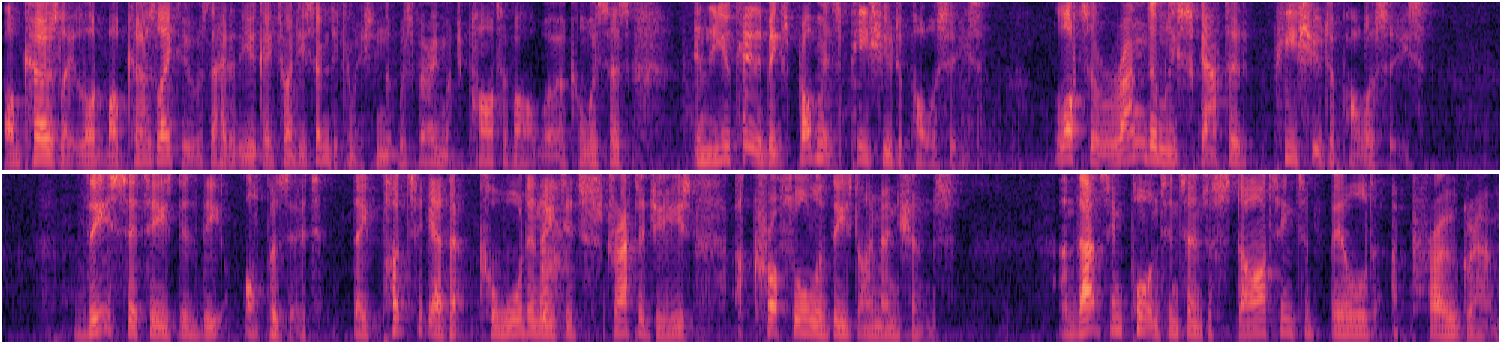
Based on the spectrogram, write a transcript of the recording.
Bob Kerslake, Lord Bob Kerslake, who was the head of the UK 2070 Commission, that was very much part of our work, always says, in the UK, the biggest problem is pea shooter policies. Lots of randomly scattered pea shooter policies. These cities did the opposite. They put together coordinated strategies across all of these dimensions. And that's important in terms of starting to build a program.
